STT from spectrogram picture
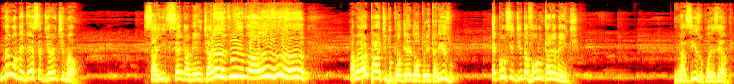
não obedeça de antemão sair cegamente, ah, viva! Ah, ah. A maior parte do poder do autoritarismo é concedida voluntariamente. nazismo, por exemplo.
